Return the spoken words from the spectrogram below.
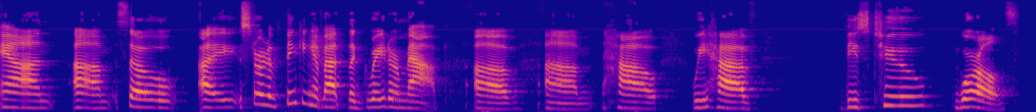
And um, so I started thinking about the greater map of um, how we have these two worlds,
